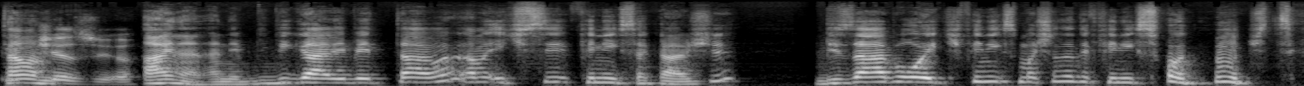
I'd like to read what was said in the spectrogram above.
tamam. yazıyor. Aynen hani bir- galibiyet daha var ama ikisi Phoenix'e karşı. Biz abi o iki Phoenix maçında da Phoenix oynamıştık.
